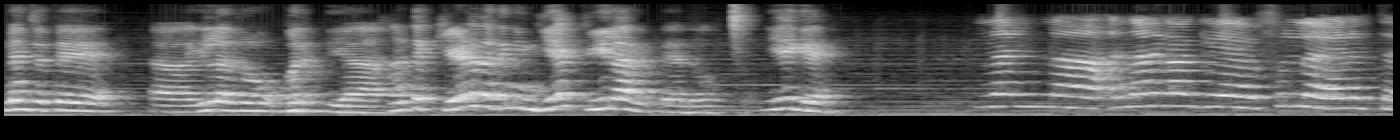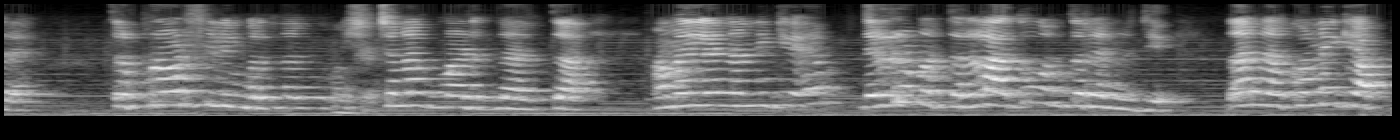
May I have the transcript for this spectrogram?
ನನ್ನ ಜೊತೆ ಆ, ಎಲ್ಲಾದ್ರೂ ಬರ್ತೀಯಾ? ಅಂತ ಕೇಳಿದಾಗ ನಿಮ್ಗೆ ಹೇಗೆ ಫೀಲ್ ಆಗುತ್ತೆ ಅದು? ಹೇಗೆ? ನನ್ನ ನನಗಾಗಿ ಫುಲ್ ಏನಂತಾರೆ ಪ್ರೌಡ್ ಫೀಲಿಂಗ್ ಬರುತ್ತೆ. ನಾನು ಚೆನ್ನಾಗಿ ಮಾಡಿದ್ನ ಅಂತ. ಆಮೇಲೆ ನನಗೆ ಎಲ್ರು ಮಾಡ್ತಾರಲ್ಲ ಅದು ಒಂಥರ ಎನರ್ಜಿ ನಾನು ಕೊನೆಗೆ ಅಪ್ಪ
